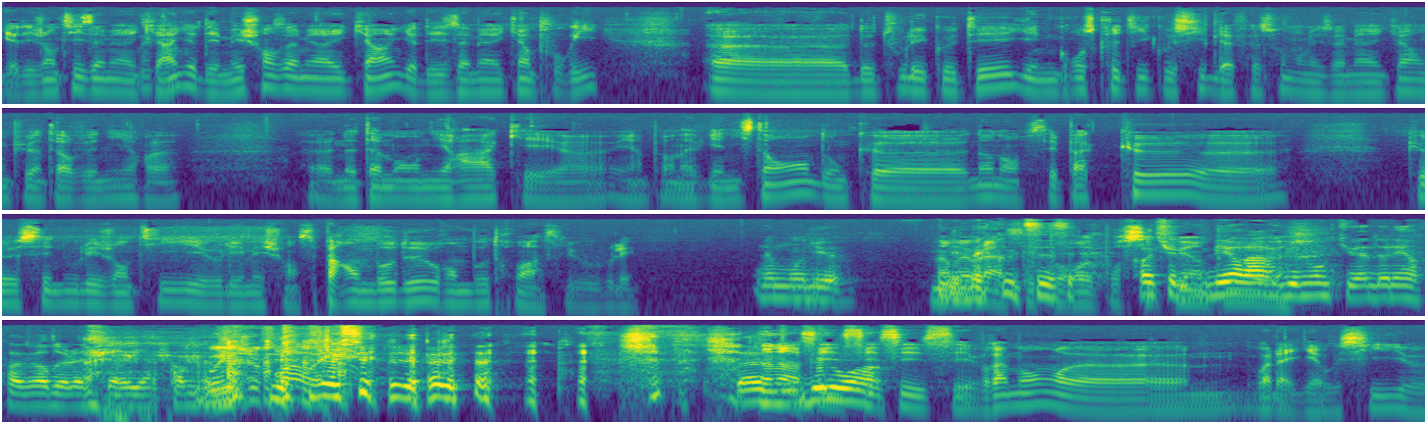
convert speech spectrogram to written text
Il y a des gentils Américains, il y a des méchants Américains, il y a des Américains pourris euh, de tous les côtés. Il y a une grosse critique aussi de la façon dont les Américains ont pu intervenir, euh, euh, notamment en Irak et, un peu en Afghanistan. Donc non, non, c'est pas que que c'est nous les gentils et eux les méchants. C'est pas Rambo 2 ou Rambo 3, si vous voulez. Non, mon Dieu. Non, mais, voilà, c'est pour, pour situer le meilleur argument que tu as donné en faveur de la série. Hein, oui, je crois. non, non, c'est vraiment. Euh, voilà, il y a aussi, euh,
